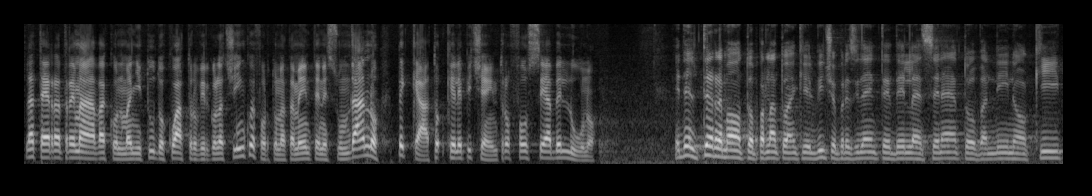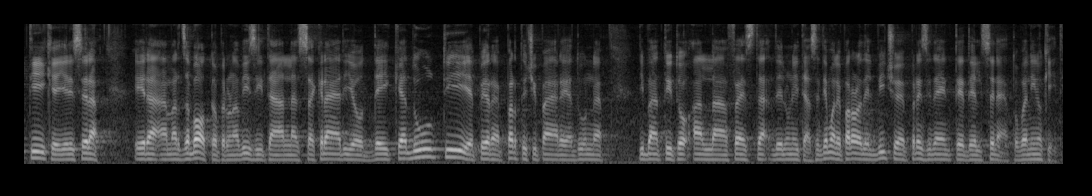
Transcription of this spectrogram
la terra tremava con magnitudo 4,5, fortunatamente nessun danno, peccato che l'epicentro fosse a Belluno. E del terremoto ha parlato anche il vicepresidente del Senato Vannino Chiti che ieri sera era a Marzabotto per una visita al Sacrario dei Caduti e per partecipare ad un dibattito alla festa dell'unità. Sentiamo le parole del vicepresidente del Senato, Vannino Chiti.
